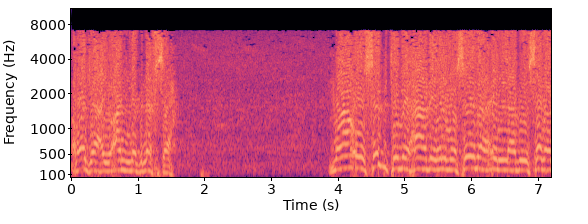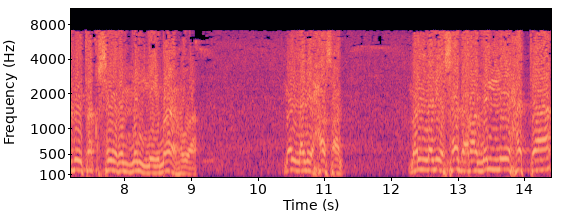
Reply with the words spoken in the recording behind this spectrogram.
رجع يؤنب نفسه. ما أصبت بهذه المصيبة إلا بسبب تقصير مني ما هو؟ ما الذي حصل؟ ما الذي صدر مني حتى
